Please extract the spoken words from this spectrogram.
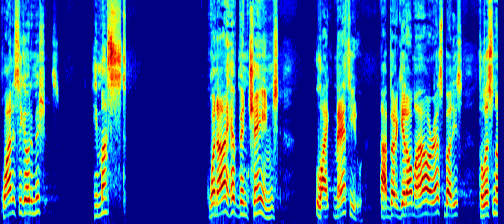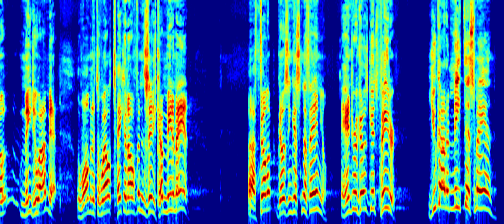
Why does he go to missions? He must. When I have been changed, like Matthew, I better get all my IRS buddies to listen to meet who I met. The woman at the well taken off into the city, come meet a man. Uh, Philip goes and gets Nathaniel. Andrew goes gets Peter. You got to meet this man.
